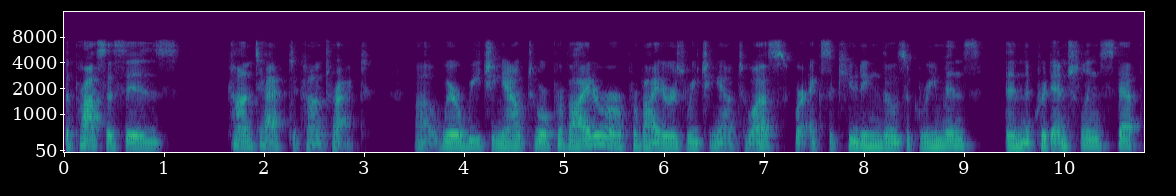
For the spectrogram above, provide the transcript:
the process is contact to contract. Uh, we're reaching out to a provider or a provider is reaching out to us. We're executing those agreements. Then the credentialing step.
